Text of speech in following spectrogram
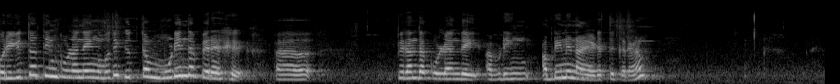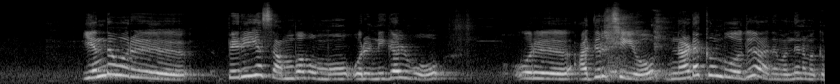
ஒரு யுத்தத்தின் குழந்தைங்கும்போது யுத்தம் முடிந்த பிறகு பிறந்த குழந்தை அப்படிங் அப்படின்னு நான் எடுத்துக்கிறேன். எந்த ஒரு பெரிய சம்பவமோ ஒரு நிகழ்வோ ஒரு அதிர்ச்சியோ நடக்கும்போது அதை வந்து நமக்கு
